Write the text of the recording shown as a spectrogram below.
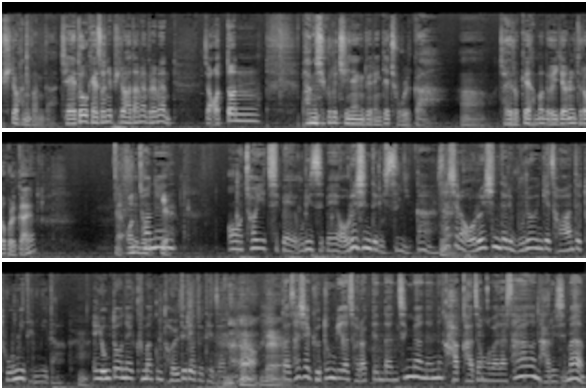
필요한 건가? 제도 개선이 필요하다면 그러면 이제 어떤 방식으로 진행되는 게 좋을까? 어, 자유롭게 한번 의견을 들어볼까요? 네, 어느 분? 저는 예. 어, 저희 집에, 우리 집에 어르신들이 있으니까 사실 어르신들이 무료인 게 저한테 도움이 됩니다. 용돈을 그만큼 덜 들여도 되잖아요. 네. 그러니까 사실 교통비가 절약된다는 측면은 각 가정마다 상황은 다르지만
